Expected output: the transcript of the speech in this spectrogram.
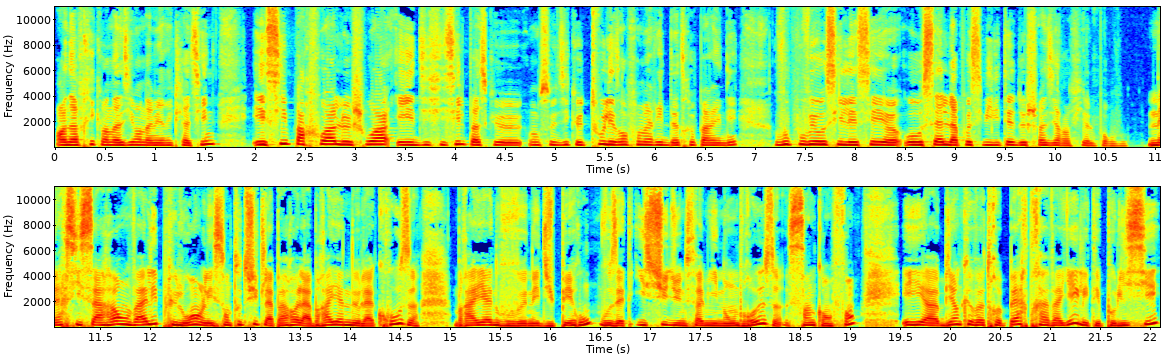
en Afrique, en Asie, en Amérique latine. Et si parfois le choix est difficile parce que on se dit que tous les enfants méritent d'être parrainés, vous pouvez aussi laisser au CEL la possibilité de choisir un filleul pour vous. Merci Sarah. On va aller plus loin en laissant tout de suite la parole à Brian de la Cruz. Brian, vous venez du Pérou. Vous êtes issu d'une famille nombreuse, cinq enfants. Et euh, bien que votre père travaillait, il était policier,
